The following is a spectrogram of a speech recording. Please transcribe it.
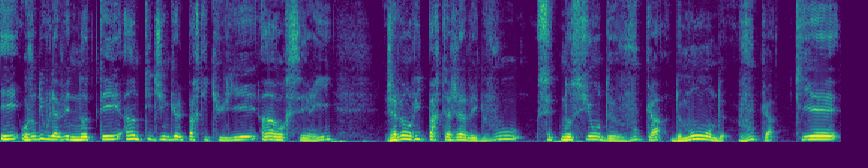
Et aujourd'hui, vous l'avez noté, un petit jingle particulier, un hors-série. J'avais envie de partager avec vous cette notion de VUCA, de monde VUCA, qui est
